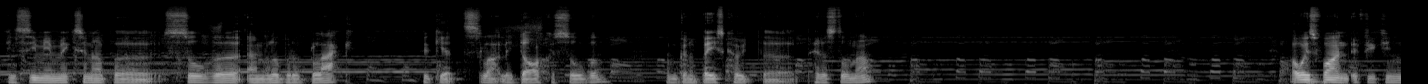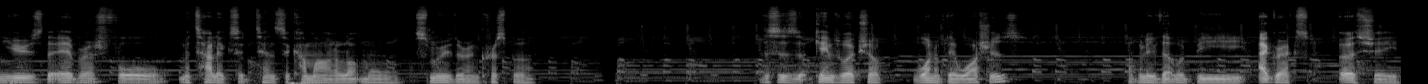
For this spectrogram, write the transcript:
You can see me mixing up a silver and a little bit of black to get slightly darker silver. I'm going to base coat the pedestal now. Always find if you can use the airbrush for metallics, it tends to come out a lot more smoother and crisper. This is Games Workshop, one of their washes. I believe that would be Agrax Earthshade.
